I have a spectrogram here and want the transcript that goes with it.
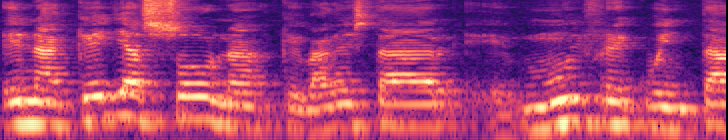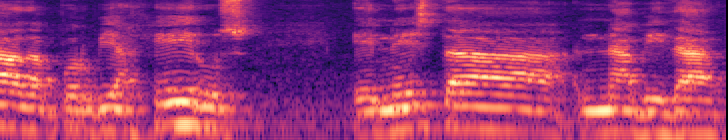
en aquella zona que van a estar eh, muy frecuentada por viajeros en esta Navidad.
